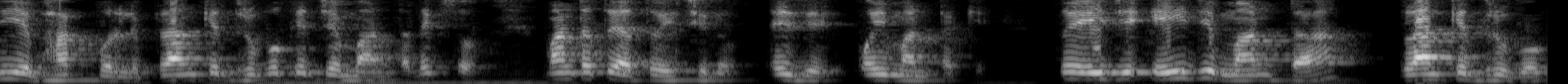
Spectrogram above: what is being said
দিয়ে ভাগ করলে প্রাঙ্কের ধ্রুবকের যে মানটা, দেখছ? মানটা তো এতই ছিল, এই যে ওই মানটাকে। তো এই যে এই যে মানটা প্লাঙ্কের ধ্রুবক,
